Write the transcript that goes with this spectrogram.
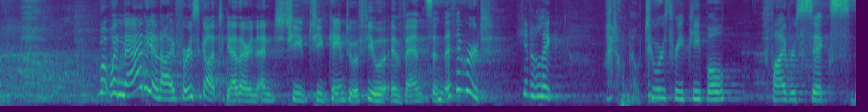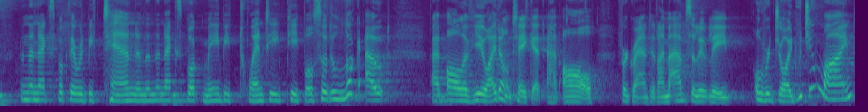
price. But when Maddie and I first got together, and, and she, she came to a few events, and there were, you know, like, I don't know, two or three people, five or six. Then the next book there would be 10, and then the next book maybe 20 people. So to look out at all of you, I don't take it at all for granted. I'm absolutely overjoyed. Would you mind?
